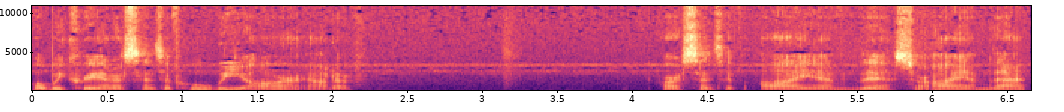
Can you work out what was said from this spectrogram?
what we create our sense of who we are out of. Our sense of I am this or I am that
